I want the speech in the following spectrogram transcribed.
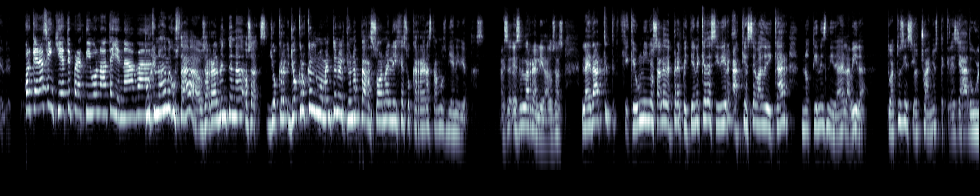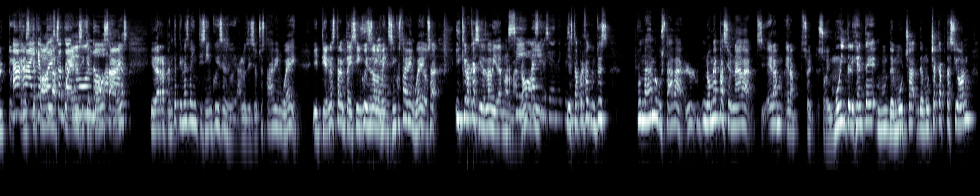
porque eras inquieto, hiperactivo, nada te llenaba. Porque nada me gustaba. O sea, realmente nada. O sea, yo creo, yo creo que en el momento en el que una persona elige su carrera, estamos bien idiotas. Esa, es la realidad. O sea, la edad que, que, un niño sale de prepa y tiene que decidir a qué se va a dedicar, no tienes ni idea de la vida. Tú a tus 18 años te crees ya adulto y crees que, todas las puedes y que todo sabes Y de repente tienes 25 y dices, a los 18 estaba bien, güey. Y tienes 35 y dices, a los 25 estaba bien, güey. O sea, y creo que así es la vida normal, ¿no? y, y está perfecto. Entonces, pues nada me gustaba, no me apasionaba. Era, era, soy, soy muy inteligente, de mucha, de mucha captación,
